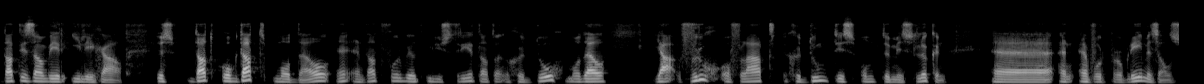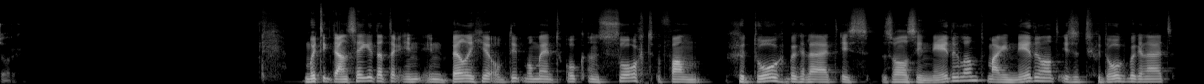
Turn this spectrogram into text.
dat is dan weer illegaal. Dus dat, ook dat model hè, en dat voorbeeld illustreert dat een gedoogmodel ja, vroeg of laat gedoemd is om te mislukken uh, en, en voor problemen zal zorgen. Moet ik dan zeggen dat er in, in België op dit moment ook een soort van gedoogbegeleid is zoals in Nederland, maar in Nederland is het gedoogbegeleid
